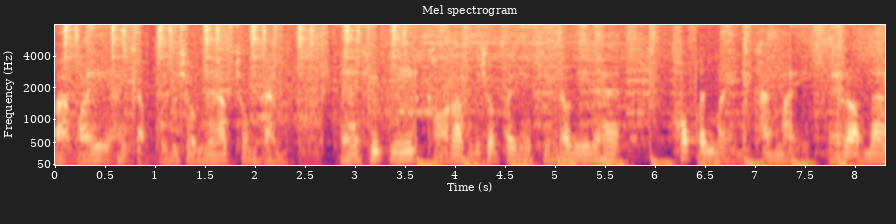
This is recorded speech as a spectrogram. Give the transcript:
ฝากไว้ให้กับคุณผู้ชมได้รับชมกันนะฮะคลิปนี้ขอลาคุณผู้ชมไปในเพียงเท่านี้นะฮะพบกันใหม่ในคันใหม่ในรอบหน้า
